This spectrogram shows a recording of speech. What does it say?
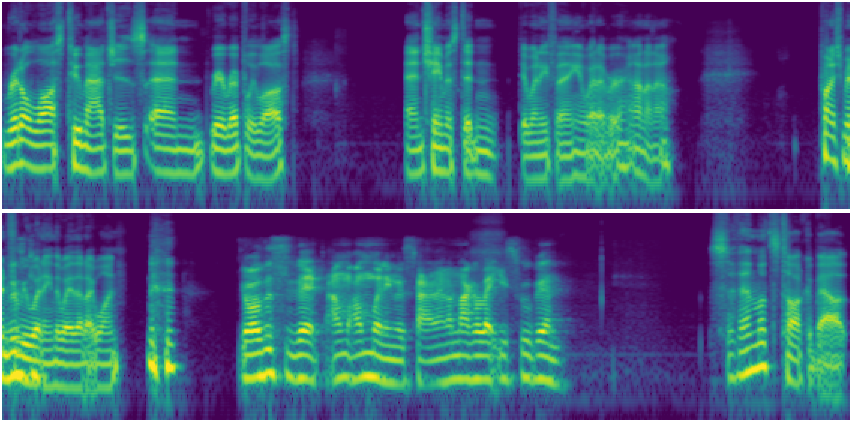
Riddle lost two matches and Rhea Ripley lost, and Sheamus didn't do anything and whatever. I don't know. Punishment for me winning the way that I won. Well, this is it. I'm I'm winning this time, and I'm not gonna let you swoop in. So then let's talk about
